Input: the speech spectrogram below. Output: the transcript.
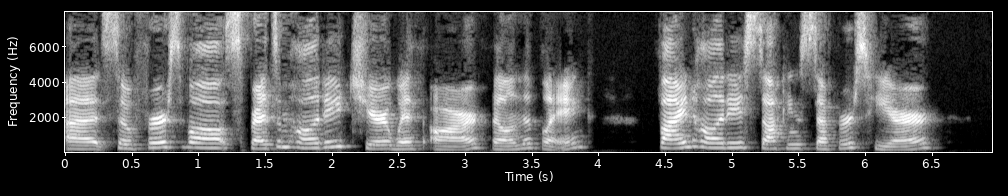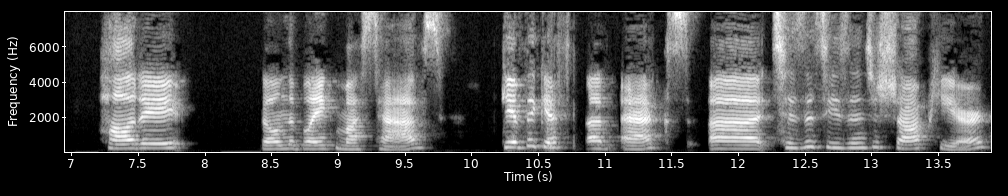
Uh, so first of all, spread some holiday cheer with our fill in the blank. Find holiday stocking stuffers here. Holiday fill in the blank must haves. Give the gift of X. Uh, tis the season to shop here.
